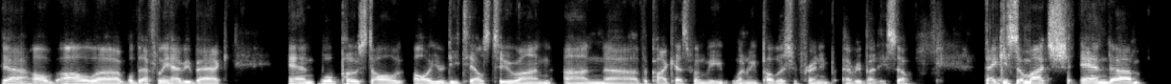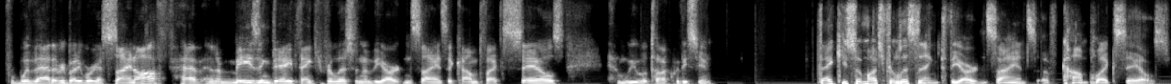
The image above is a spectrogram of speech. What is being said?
yeah, I'll I'll uh, we'll definitely have you back, and we'll post all all your details too on on uh, the podcast when we when we publish it for any everybody. So, thank you so much, and um, with that, everybody, we're going to sign off. Have an amazing day. Thank you for listening to the Art and Science of Complex Sales, and we will talk with you soon. Thank you so much for listening to the art and science of complex sales.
